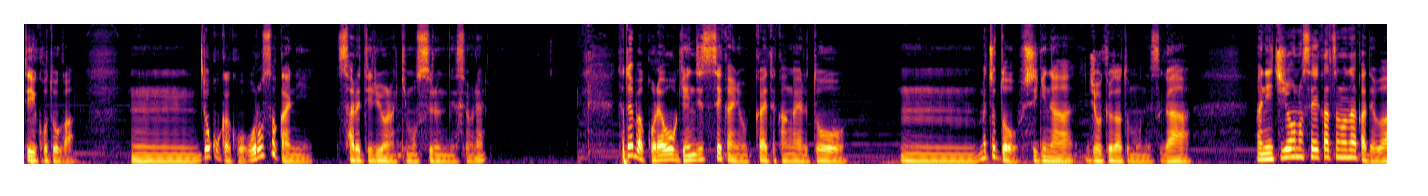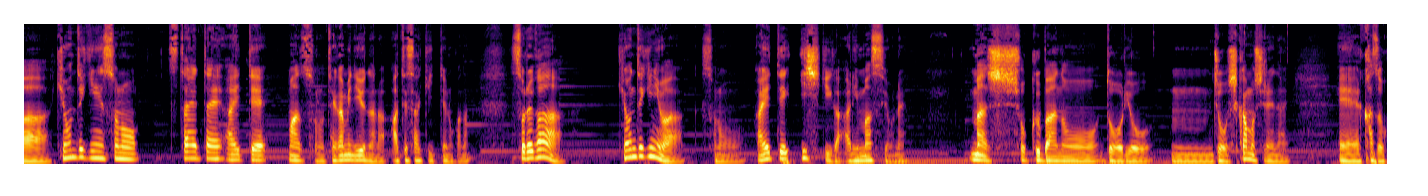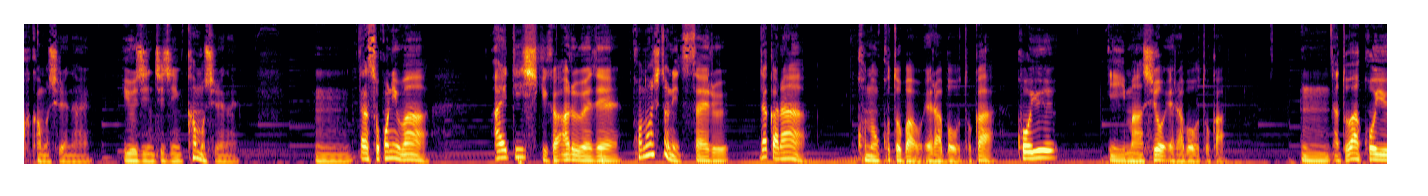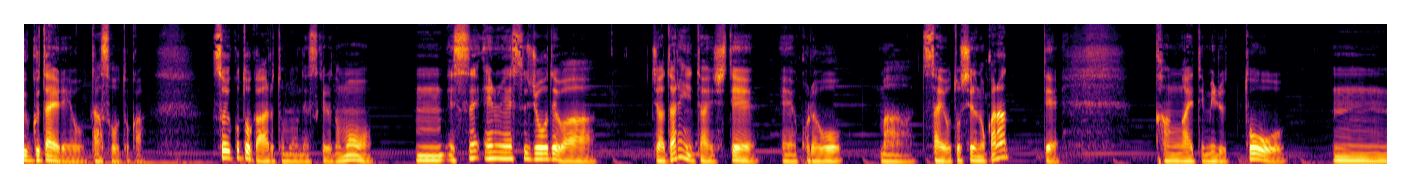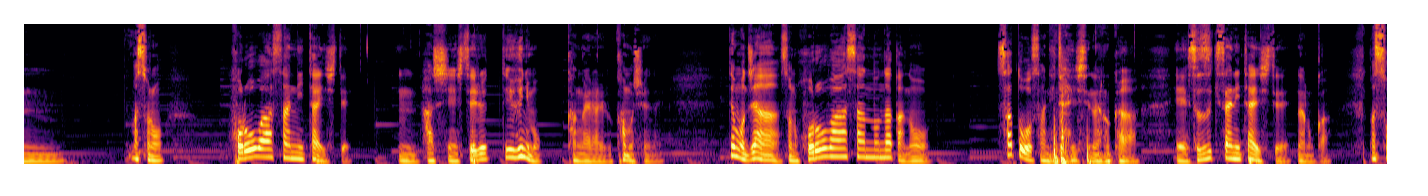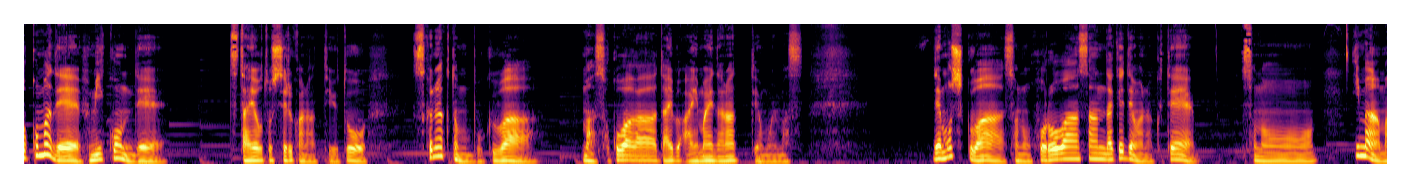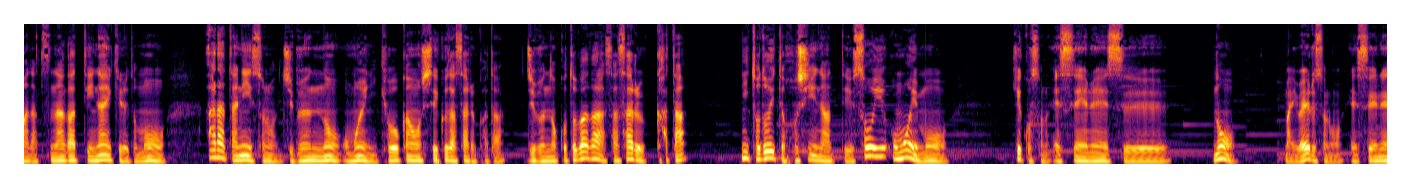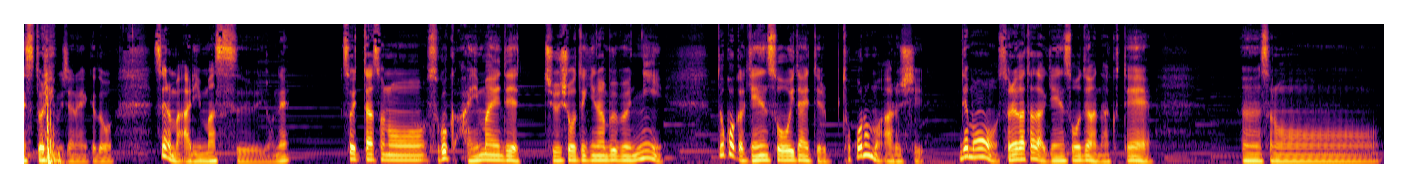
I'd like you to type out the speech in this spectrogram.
ていうことがうんどこかこうおろそかにされているような気もするんですよね。例えばこれを現実世界に置き換えて考えるとうん、まあ、ちょっと不思議な状況だと思うんですが、まあ、日常の生活の中では基本的にその伝えたい相手まずその手紙で言うなら宛先っていうのかなそれが基本的にはその相手意識がありますよね。まあ職場の同僚うん上司かもしれない、えー、家族かもしれない。友人知人かもしれない。うん。だからそこには相手意識がある上でこの人に伝える。だからこの言葉を選ぼうとかこういう言い回しを選ぼうとか。うん。あとはこういう具体例を出そうとか。そういうことがあると思うんですけれどもうん。SNS 上ではじゃあ誰に対して、えー、これをまあ伝えようとしてるのかなって考えてみるとうーんまあそのフォロワーさんに対して、うん、発信してるっていうふうにも考えられるかもしれない。でもじゃあそのフォロワーさんの中の佐藤さんに対してなのか、えー、鈴木さんに対してなのか、まあ、そこまで踏み込んで伝えようとしてるかなっていうと少なくとも僕はまあそこはだいぶ曖昧だなって思います。でもしくはそのフォロワーさんだけではなくてその今はまだつながっていないけれども新たにその自分の思いに共感をしてくださる方自分の言葉が刺さる方に届いてほしいなっていうそういう思いも結構その SNS の、まあ、いわゆるその SNS ドリームじゃないけどそういうのもありますよね。そういったそのすごく曖昧で抽象的な部分にどこか幻想を抱いてるところもあるしでもそれがただ幻想ではなくてうんその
